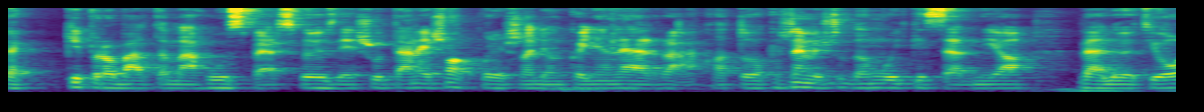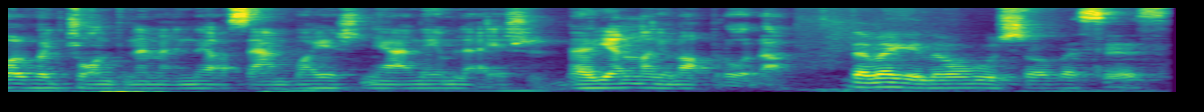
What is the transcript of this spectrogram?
de kipróbáltam már 20 perc főzés után, és akkor is nagyon könnyen elrághatóak, és nem is tudom úgy kiszedni a velőt jól, hogy csont nem menne a számba, és nyelném le, és de ilyen nagyon apróra. De megint a húsról beszélsz.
